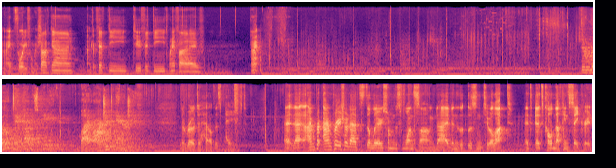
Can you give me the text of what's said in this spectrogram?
Alright, 40 for my shotgun, 150, 250, 25. The road to hell is paved by Argent Energy. The road to hell is paved. Uh, that- I'm, I'm pretty sure that's the lyrics from this one song that I've been listening to a lot. It's, it's called Nothing Sacred.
